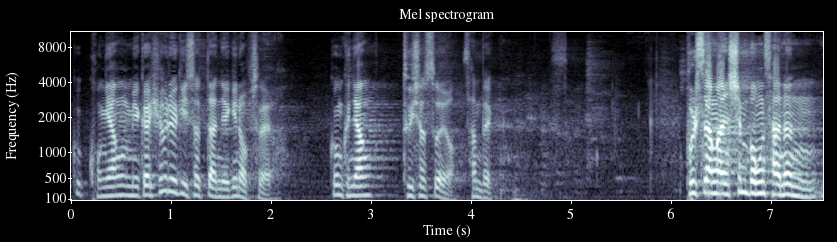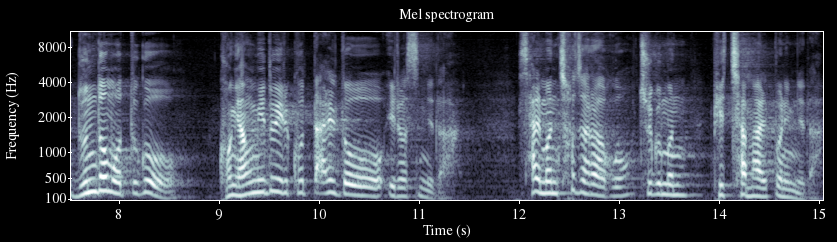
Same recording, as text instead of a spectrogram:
그 공양미가 효력이 있었다는 얘기는 없어요. 그건 그냥 드셨어요. 300. 불쌍한 신봉사는 눈도 못 뜨고 공양미도 잃고 딸도 잃었습니다. 삶은 처절하고 죽음은 비참할 뿐입니다.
